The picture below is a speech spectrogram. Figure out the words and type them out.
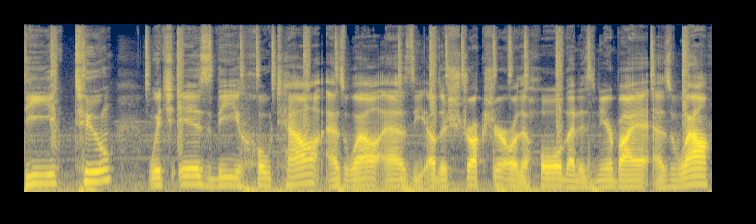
D2, which is the hotel as well as the other structure or the hole that is nearby it as well.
